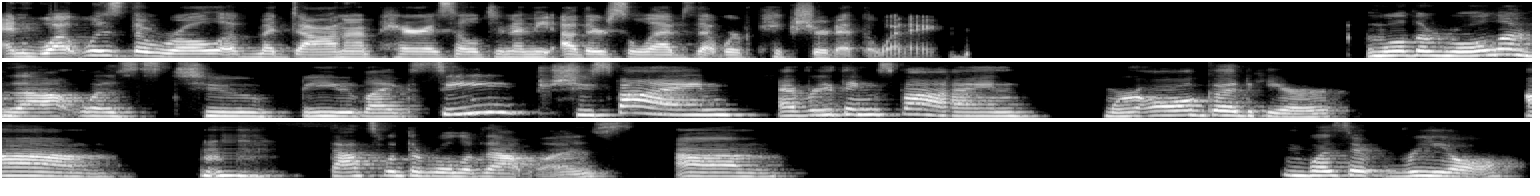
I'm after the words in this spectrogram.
And what was the role of Madonna, Paris Hilton, and the other celebs that were pictured at the wedding? Well, the role of that was to be like, see, she's fine. Everything's fine. We're all good here. Um, that's what the role of that was. Um, was it real?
